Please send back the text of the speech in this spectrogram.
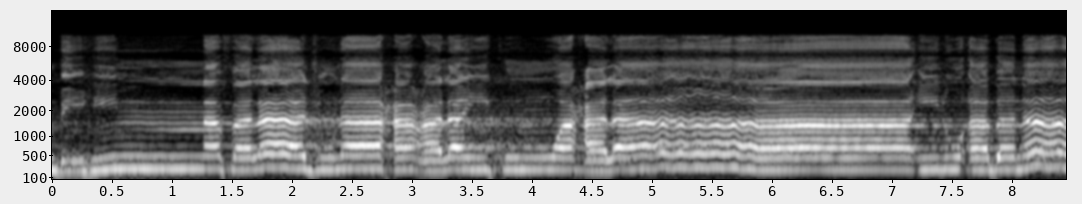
بهن فلا جناح عليكم وحلائل أبنائكم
